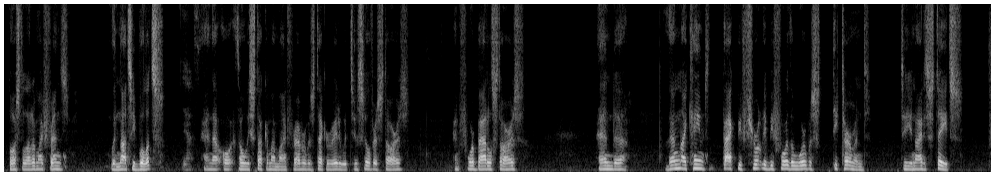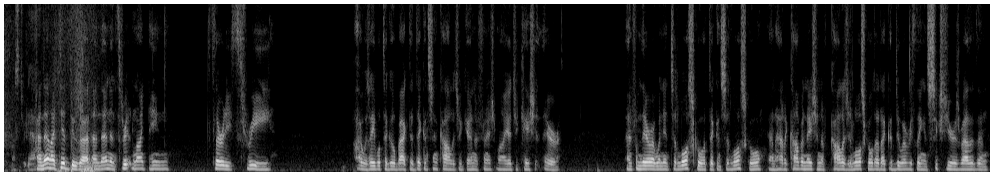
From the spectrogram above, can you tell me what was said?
lost a lot of my friends with Nazi bullets. Yes. And that always stuck in my mind forever. Was decorated with two silver stars and four battle stars. And uh, then I came back be- shortly before the war was determined to the United States. And then I did do that. And then in three, 1933, I was able to go back to Dickinson College again and finish my education there. And from there, I went into law school at Dickinson Law School and had a combination of college and law school that I could do everything in six years rather than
